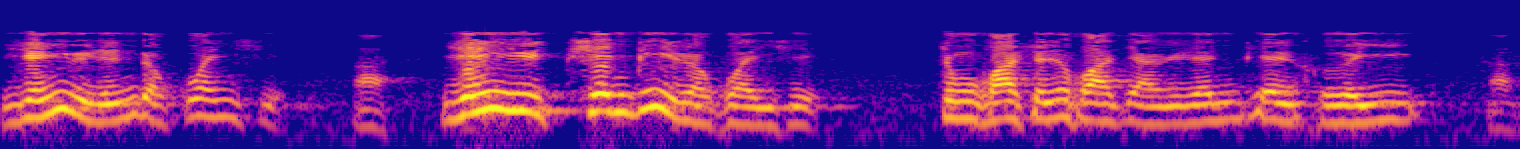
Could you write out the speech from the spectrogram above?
人与人的关系啊，人与天地的关系，中华神话讲人天合一啊，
